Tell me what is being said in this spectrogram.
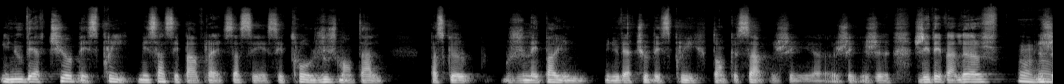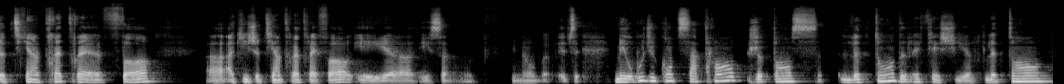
une ouverture d'esprit. Mais ça, c'est pas vrai. Ça, c'est, c'est trop jugemental parce que je n'ai pas une, une ouverture d'esprit tant que ça. J'ai, euh, j'ai, des valeurs Mhm. je tiens très très fort euh, à qui je tiens très très fort et euh, et ça you know, but it's- mais au bout du compte ça prend je pense le temps de réfléchir le temps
